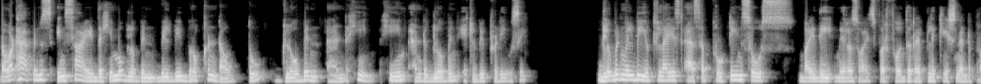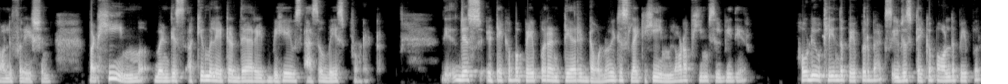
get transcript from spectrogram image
Now what happens inside the hemoglobin will be broken down to globin and heme. Heme and globin it will be producing. Globin will be utilized as a protein source by the merozoites for further replication and proliferation but heme, when it is accumulated there, it behaves as a waste product. Just take up a paper and tear it down. No, it is like heme. A lot of hemes will be there. How do you clean the paper bags? You just take up all the paper,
